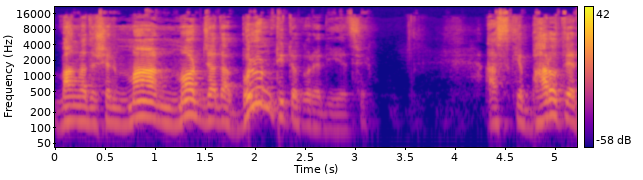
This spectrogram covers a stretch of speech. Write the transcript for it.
বাংলাদেশের মান, মর্যাদা ভুলুণ্ঠিত করে দিয়েছে। আজকে ভারতের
